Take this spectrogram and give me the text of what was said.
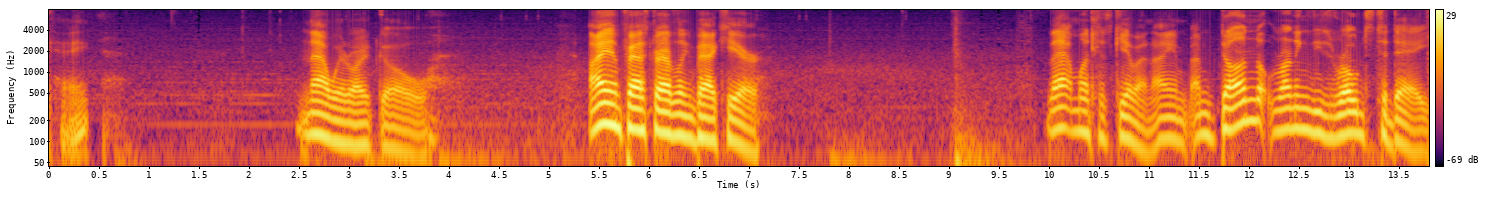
Okay. Now where do I go? I am fast traveling back here. That much is given. I am I'm done running these roads today.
